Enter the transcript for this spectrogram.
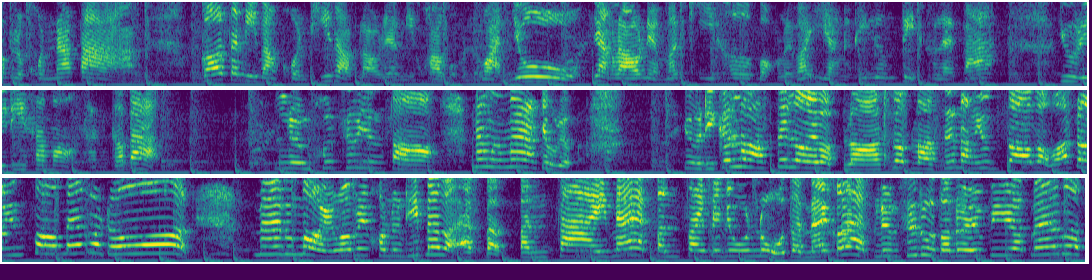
องๆแต่ละคนหน้าตา ก็จะมีบางคนที่สำหรับเราเนี่ยมีความแบบหวานๆอยู่ อย่างเราเนี่ยเมื่อกี้เธอบอกเลยว่าอีกอย่างหนึ่งที่ลืมติดคืออะไรปะอยู่ดีๆสมองฉันก็แบบลืมพูดชื่อยุนซอ นั่งข้างหน้าจะอยู่แบบอยู่ดีก็ลอสไปเลยแบบลอสแบบลอสชื่อน้องยุนซอแบบว่าน้องยุนซอแม่ขอโทษแม่เพิ่งบอกเองว่าเป็นคนหนึ่งที่แม่แบบแอบแบบปันใจแม่แอบปันใจไปดูหนู แต่แม่ก็แอบลืมชื่อหนูตอนดูเอ็มวีแบบแม่แบบ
